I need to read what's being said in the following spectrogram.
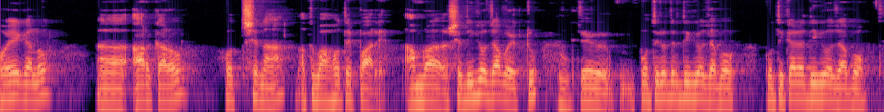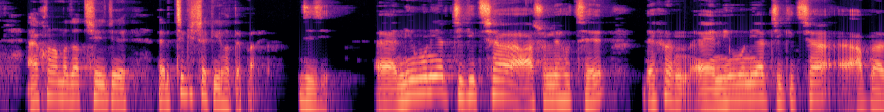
হয়ে গেল আর কারও হচ্ছে না অথবা হতে পারে। আমরা সেদিকেও যাব একটু যে প্রতিরোধের দিকেও যাব প্রতিকারের দিকেও যাব। এখন আমরা যাচ্ছি যে এর চিকিৎসা কী হতে পারে? জি জি। নিউমোনিয়ার চিকিৎসা আসলে হচ্ছে দেখুন নিউমোনিয়ার চিকিৎসা আপনার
